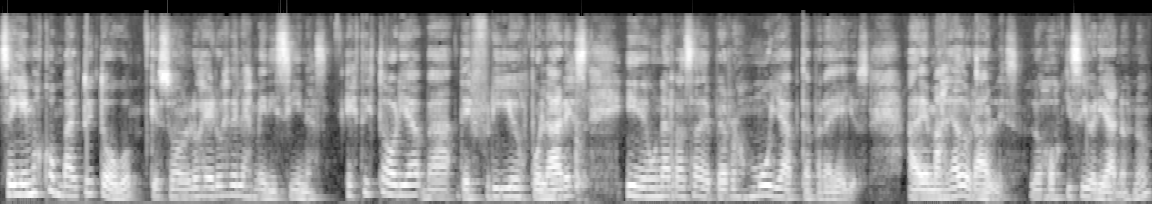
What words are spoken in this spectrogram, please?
Seguimos con Balto y Togo, que son los héroes de las medicinas. Esta historia va de fríos polares y de una raza de perros muy apta para ellos, además de adorables, los huskies siberianos, ¿no?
